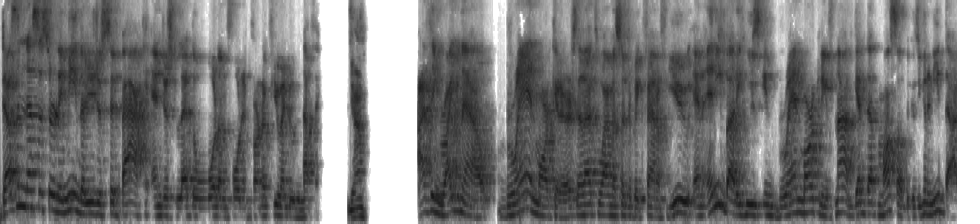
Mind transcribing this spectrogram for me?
doesn't necessarily mean that you just sit back and just let the world unfold in front of you and do nothing. Yeah. I think right now, brand marketers, and that's why I'm such a big fan of you and anybody who's in brand marketing, if not, get that muscle because you're going to need that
